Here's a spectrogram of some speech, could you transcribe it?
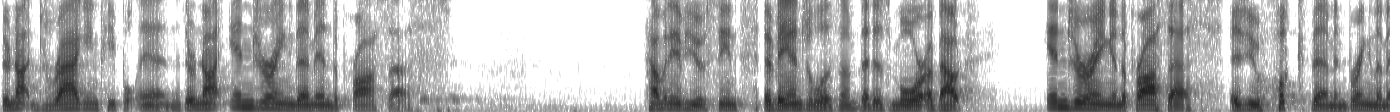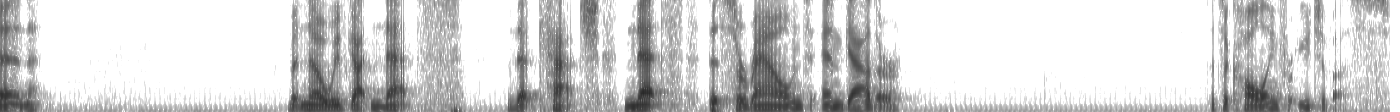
They're not dragging people in. They're not injuring them in the process. How many of you have seen evangelism that is more about injuring in the process as you hook them and bring them in? But no, we've got nets that catch, nets that surround and gather. It's a calling for each of us.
